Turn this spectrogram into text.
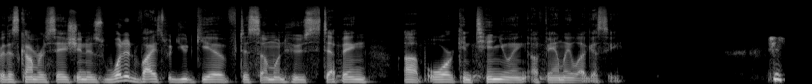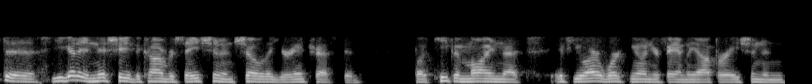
for this conversation is what advice would you give to someone who's stepping up or continuing a family legacy? Just to, you got to initiate the conversation and show that you're interested. But keep in mind that if you are working on your family operation, and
